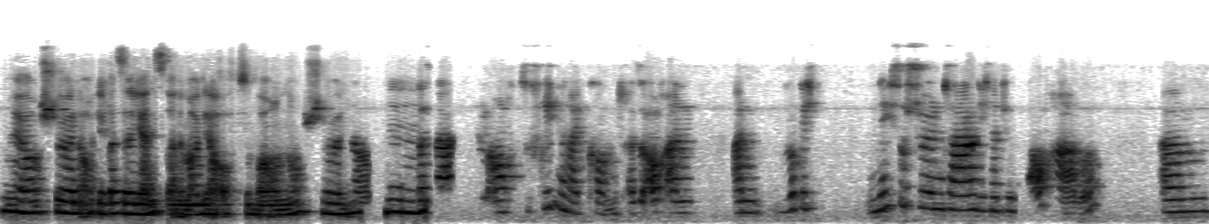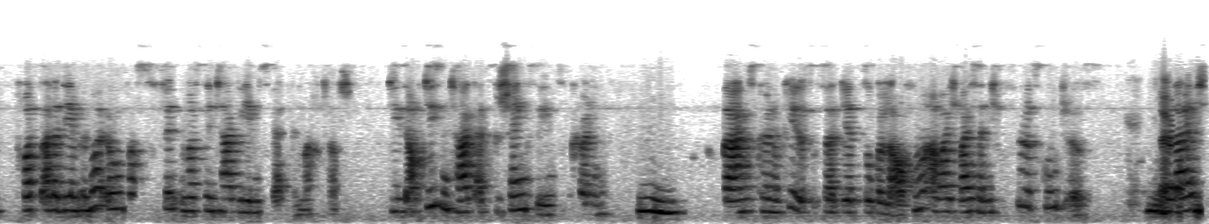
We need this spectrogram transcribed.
Ja, schön, auch die Resilienz dann immer wieder aufzubauen. Ne? Schön. Genau. Mhm. Dass da auch Zufriedenheit kommt. Also auch an, an wirklich nicht so schönen Tagen, die ich natürlich auch habe, ähm, trotz alledem immer irgendwas zu finden, was den Tag lebenswert gemacht hat. die, auch diesen Tag als Geschenk sehen zu können. Mhm. Sagen zu können, okay, das ist halt jetzt so gelaufen, aber ich weiß ja nicht, wofür das gut ist. Vielleicht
